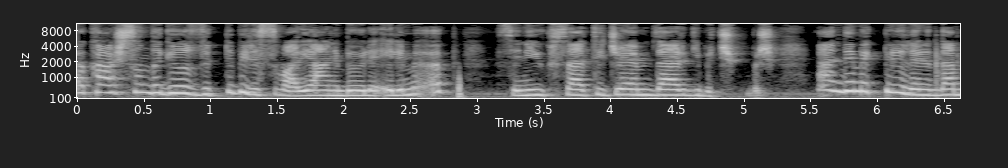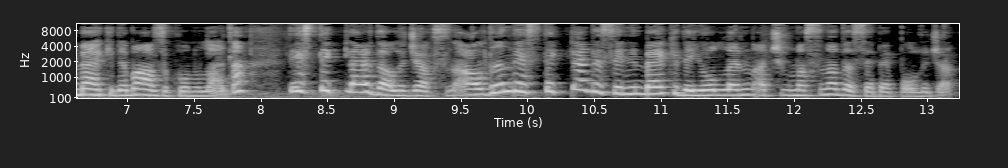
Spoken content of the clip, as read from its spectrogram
Ve karşısında gözlüklü birisi var. Yani böyle elimi öp seni yükselteceğim der gibi çıkmış. Yani demek birilerinden belki de bazı konularda destekler de alacaksın. Aldığın destekler de senin belki de yolların açılmasına da sebep olacak.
